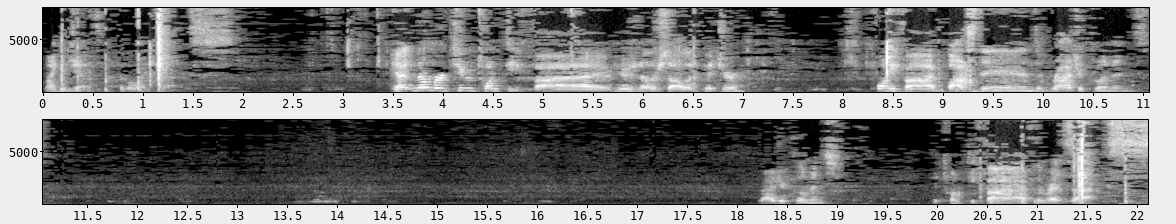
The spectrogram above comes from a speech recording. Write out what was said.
Micah Johnson for the White Sox. Got number 225. Here's another solid pitcher. 25, Boston's Roger Clemens. Roger Clemens. The 25 for the Red Sox.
